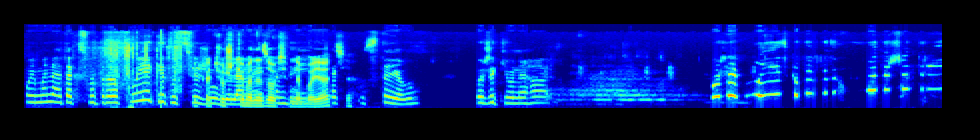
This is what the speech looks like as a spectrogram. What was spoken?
Ой, мене так сфотографує, як я тут сижу. качушки мене зовсім не бояться. Так, стилу. Боже, які вони гарні. Боже, як близько ти підходиш, Андрій.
